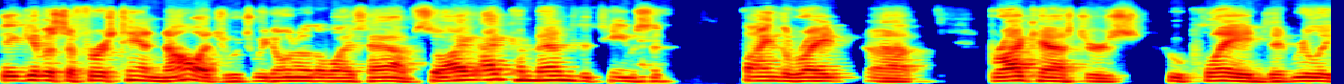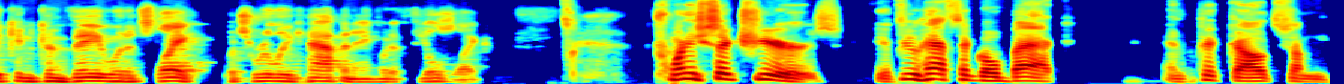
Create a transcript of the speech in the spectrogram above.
they give us a firsthand knowledge which we don't otherwise have. So I, I commend the teams that find the right uh, broadcasters who played that really can convey what it's like, what's really happening, what it feels like. 26 years. If you have to go back and pick out some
